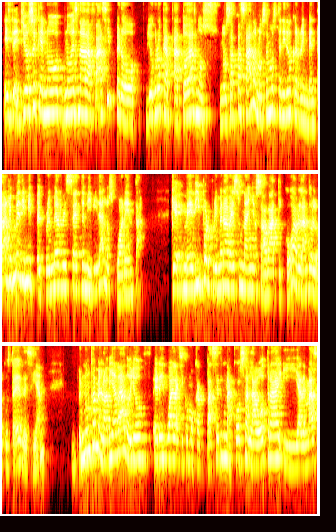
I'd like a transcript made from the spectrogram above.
Este, yo sé que no, no es nada fácil, pero yo creo que a, todas nos, nos ha pasado, nos hemos tenido que reinventar. Yo me di el primer reset de mi vida a los 40 que me di por primera vez un año sabático, hablando de lo que ustedes decían, nunca me lo había dado. Yo era igual, así como que pasé de una cosa a la otra y además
